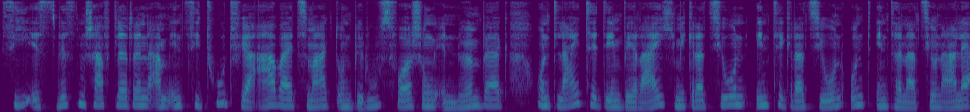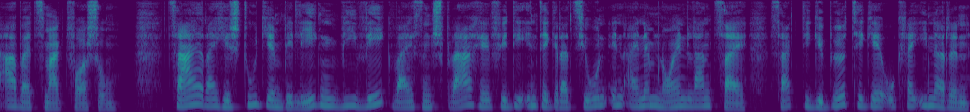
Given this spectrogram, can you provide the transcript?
Sie ist Wissenschaftlerin am Institut für Arbeitsmarkt und Berufsforschung in Nürnberg und leitet den Bereich Migration, Integration und internationale Arbeitsmarktforschung. Zahlreiche Studien belegen, wie wegweisend Sprache für die Integration in einem neuen Land sei, sagt die gebürtige Ukrainerin,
